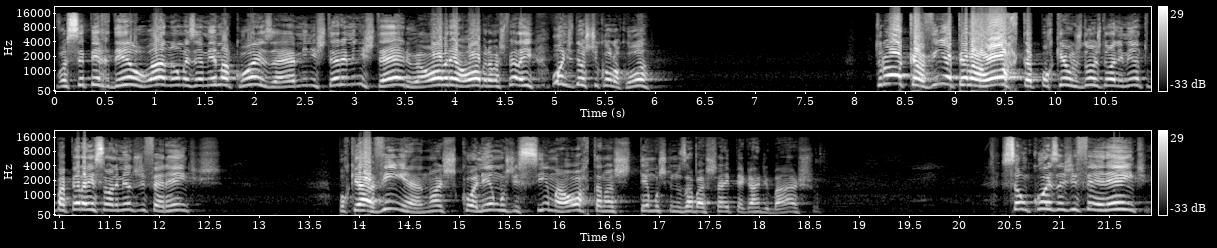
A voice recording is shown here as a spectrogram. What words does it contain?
Você perdeu, ah, não, mas é a mesma coisa, é ministério é ministério, é obra é obra, mas espera aí, onde Deus te colocou? Troca a vinha pela horta, porque os dois dão alimento, papel aí são alimentos diferentes. Porque a vinha nós colhemos de cima, a horta nós temos que nos abaixar e pegar de baixo. São coisas diferentes.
